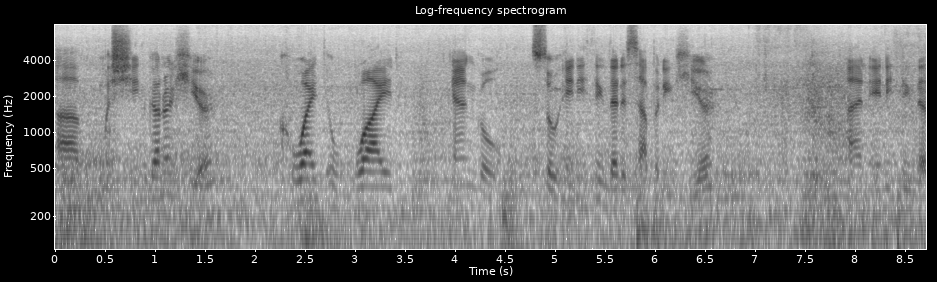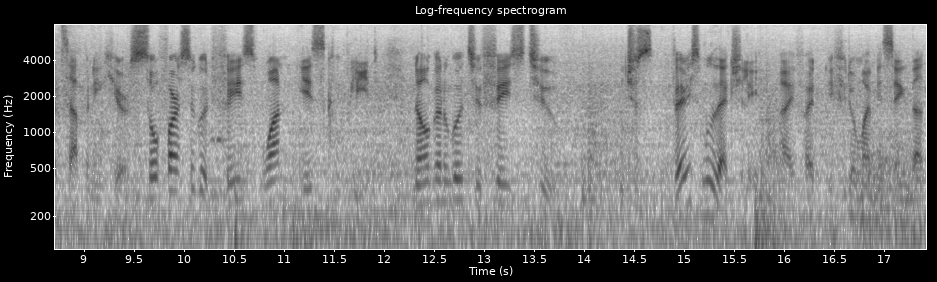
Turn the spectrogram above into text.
um, machine gunner here quite a wide angle. So anything that is happening here and anything that's happening here. So far so good. Phase one is complete. Now I'm gonna go to phase two which is very smooth actually if, I, if you don't mind me saying that.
